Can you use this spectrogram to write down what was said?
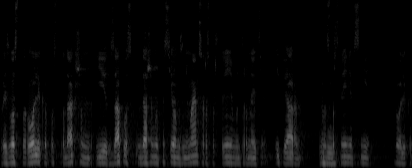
производства ролика, постпродакшн и запуск. И даже мы посевом занимаемся распространением в интернете и пиаром, mm-hmm. распространением в СМИ ролика.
